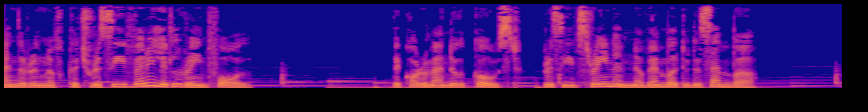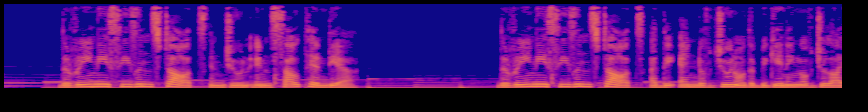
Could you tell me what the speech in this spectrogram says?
and the Rann of Kutch receive very little rainfall. The Coromandel coast receives rain in November to December. The rainy season starts in June in South India. The rainy season starts at the end of June or the beginning of July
